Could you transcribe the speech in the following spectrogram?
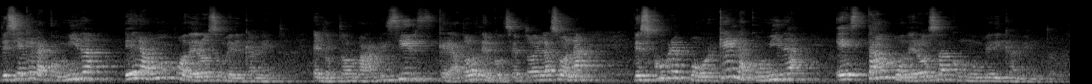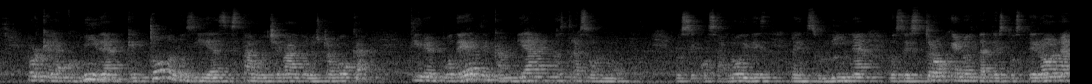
decía que la comida era un poderoso medicamento el doctor Barry Sears, creador del concepto de la zona, descubre por qué la comida es tan poderosa como un medicamento. Porque la comida que todos los días estamos llevando a nuestra boca tiene el poder de cambiar nuestras hormonas. Los ecosanoides, la insulina, los estrógenos, la testosterona,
